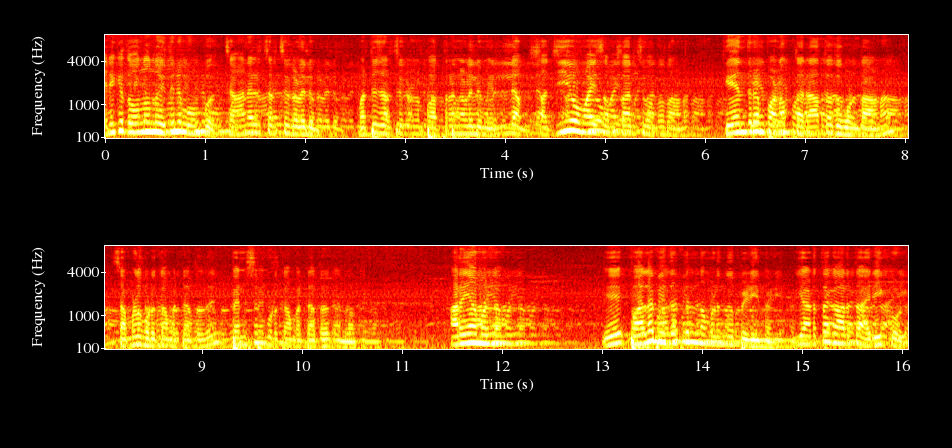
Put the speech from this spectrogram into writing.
എനിക്ക് തോന്നുന്നു ഇതിനു മുമ്പ് ചാനൽ ചർച്ചകളിലും മറ്റു ചർച്ചകളിലും പത്രങ്ങളിലും എല്ലാം സജീവമായി സംസാരിച്ചു വന്നതാണ്. കേന്ദ്രം പണം തരാത്തത് കൊണ്ടാണ് ശമ്പളം കൊടുക്കാൻ പറ്റാത്തത് പെൻഷൻ കൊടുക്കാൻ പറ്റാത്തത് എന്നൊക്കെ. അറിയാമല്ലോ ഈ പല വിധത്തിൽ നമ്മൾ ഇന്ന് പിഴിയുന്നുണ്ട്. ഈ അടുത്ത കാലത്ത് അരീക്കോട്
